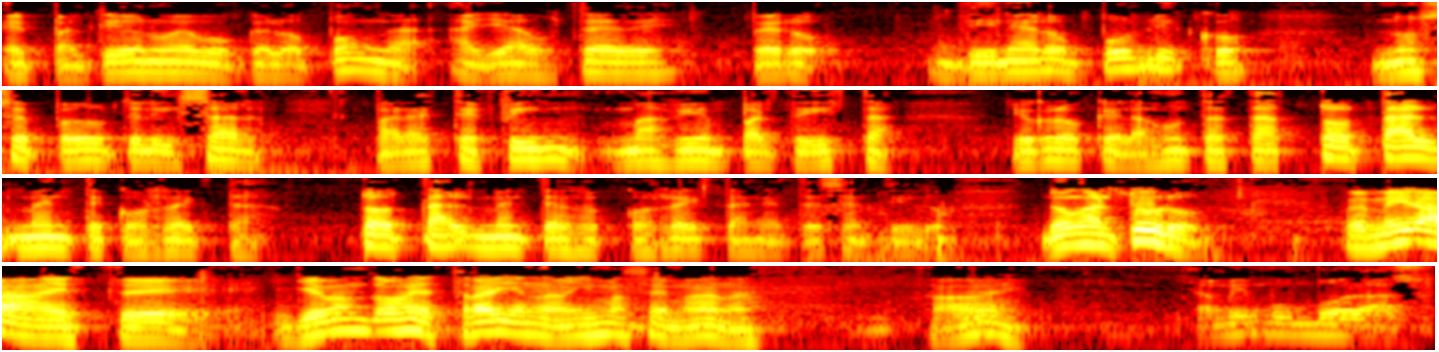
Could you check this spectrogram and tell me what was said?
el Partido Nuevo que lo ponga allá ustedes, pero dinero público no se puede utilizar para este fin más bien partidista. Yo creo que la Junta está totalmente correcta, totalmente correcta en este sentido. Don Arturo. Pues mira, este, llevan dos strikes en la misma semana, ¿sabes? Ya mismo un bolazo.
